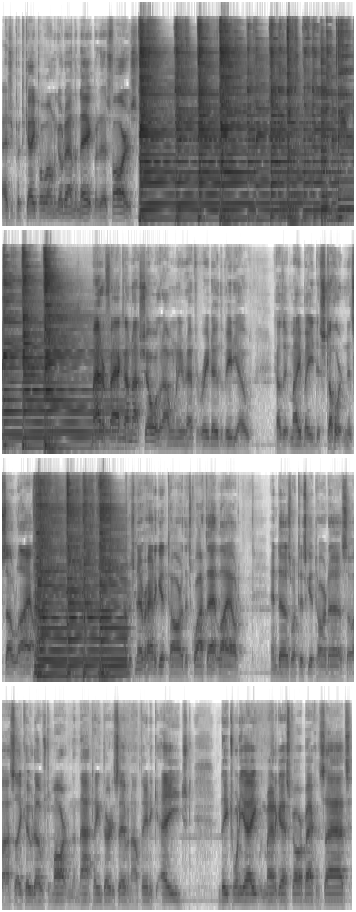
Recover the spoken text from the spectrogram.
as you put the capo on and go down the neck. But as far as matter of fact, I'm not sure that I won't even have to redo the video because it may be distorting. It's so loud. I've just never had a guitar that's quite that loud and does what this guitar does. So I say kudos to Martin, the 1937 authentic aged D28 with Madagascar back and sides,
